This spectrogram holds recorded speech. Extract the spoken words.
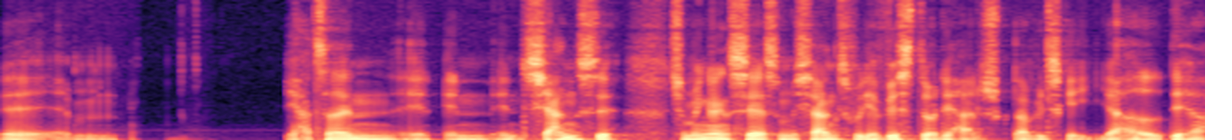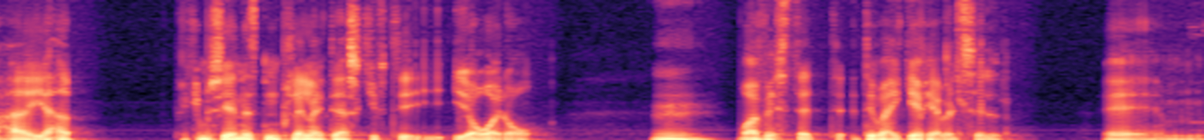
Øhm, jeg har taget en, en, en, chance, som jeg ikke engang ser som en chance, fordi jeg vidste, det var det her, der ville ske. Jeg havde, det her, har jeg havde, hvad kan man sige, jeg havde næsten planlagt det her skifte i, i over et år Mm. hvor jeg vidste, at det var ikke jeg ville til. Øhm,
